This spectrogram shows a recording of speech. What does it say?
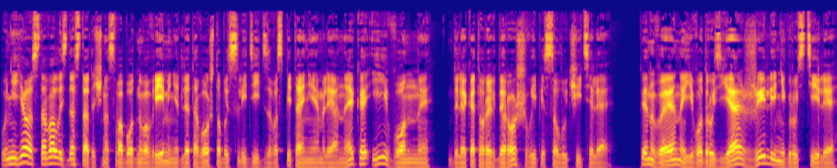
У нее оставалось достаточно свободного времени для того, чтобы следить за воспитанием Леонека и Вонны для которых Дерош выписал учителя. Пенвен и его друзья жили не грустили.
